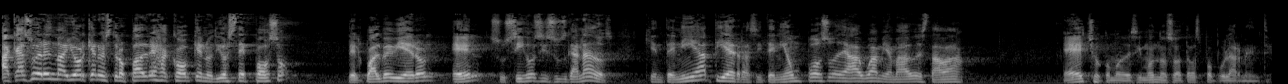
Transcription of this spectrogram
¿Acaso eres mayor que nuestro padre Jacob que nos dio este pozo, del cual bebieron él, sus hijos y sus ganados? Quien tenía tierras y tenía un pozo de agua, mi amado, estaba hecho, como decimos nosotros popularmente.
